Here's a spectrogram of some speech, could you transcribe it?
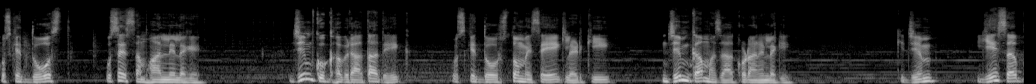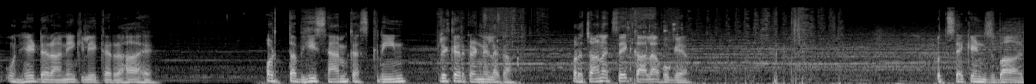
उसके दोस्त उसे संभालने लगे। जिम को घबराता देख उसके दोस्तों में से एक लड़की जिम का मज़ाक उड़ाने लगी कि जिम, ये सब उन्हें डराने के लिए कर रहा है। और तभी सैम का स्क्रीन फ्लिकर करने लगा और अचानक से काला हो गया। कुछ सेकंड्स बाद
